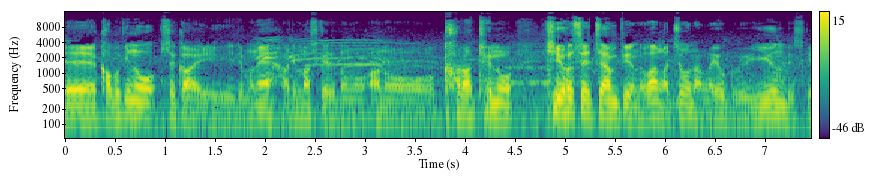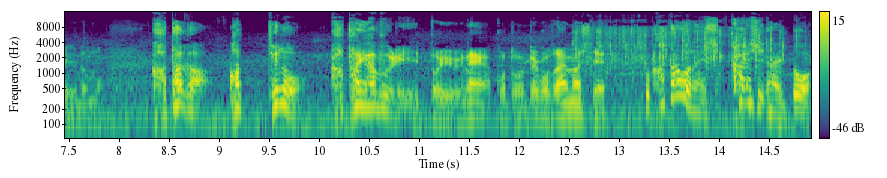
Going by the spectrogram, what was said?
えー、歌舞伎の世界でもねありますけれどもあの空手の清瀬チャンピオンの我が長男がよく言うんですけれども型があっての型破りというねことでございまして型をねしっかりしないと、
